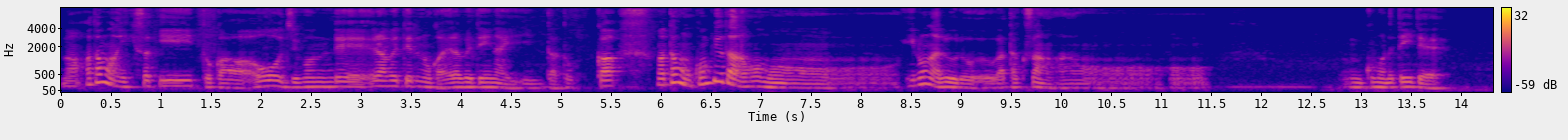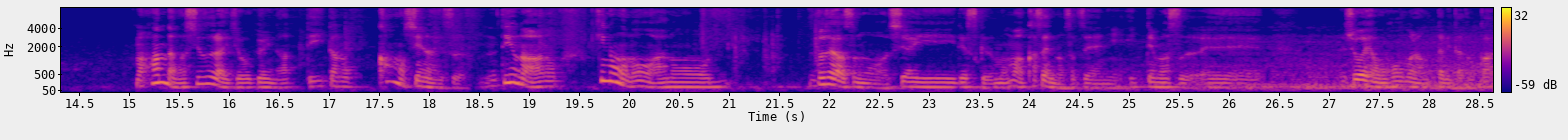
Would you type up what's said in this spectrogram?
まあ、頭の行き先とかを自分で選べてるのか選べていないだとか、まあ、多分コンピューターの方もいろんなルールがたくさん、あのー、組まれていて、まあ、判断がしづらい状況になっていたのかもしれないです。っていうのは、あの、昨日の、あのドジャースの試合ですけども、まあ、河川の撮影に行ってます。えー翔平もホームラン打ったりだとか、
